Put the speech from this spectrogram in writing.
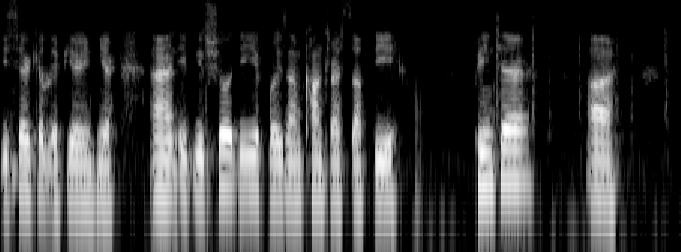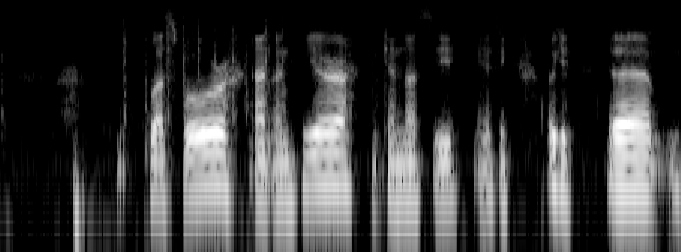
the circle appear in here. And it will show the for example contrast of the printer uh plus four. And on here you cannot see anything. Okay um,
